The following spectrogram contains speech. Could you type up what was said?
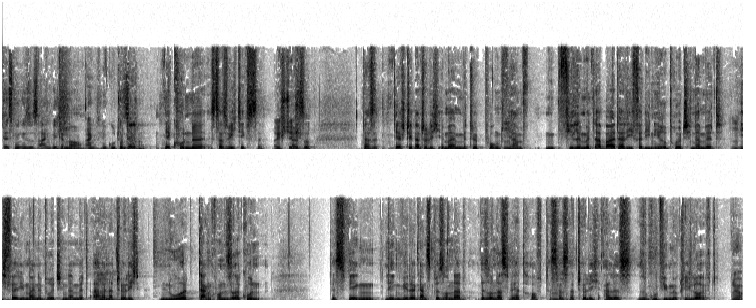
Deswegen ist es eigentlich, Genau. eigentlich eine gute Und der, Sache. der Kunde ist das Wichtigste. Richtig. Also das, der steht natürlich immer im Mittelpunkt. Mhm. Wir haben m- viele Mitarbeiter, die verdienen ihre Brötchen damit. Mhm. Ich verdiene meine Brötchen damit, aber natürlich nur dank unserer Kunden. Deswegen legen wir da ganz besonders, besonders Wert drauf, dass Mhm. das natürlich alles so gut wie möglich läuft. ja.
